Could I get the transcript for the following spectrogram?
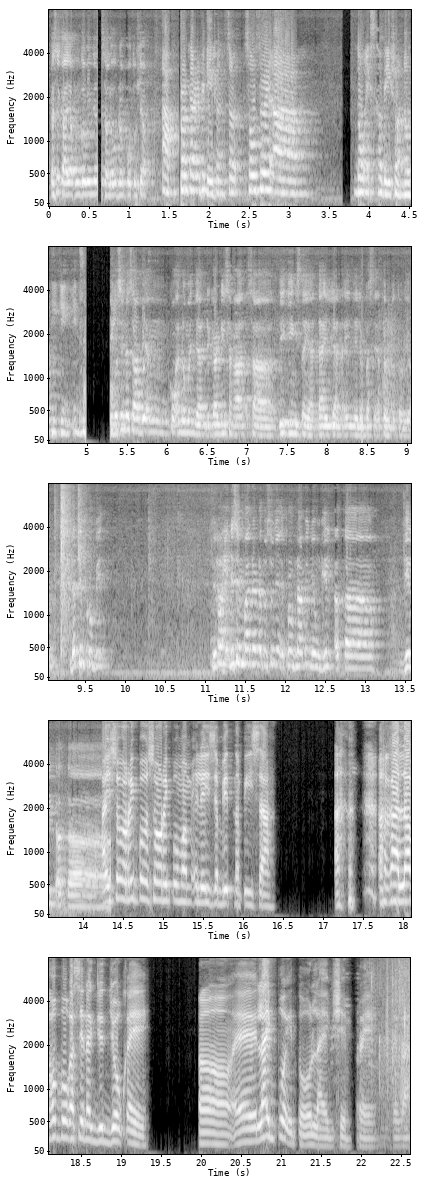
kasi kaya kong gawin yan sa loob ng Photoshop. Ah, for clarification, so, so sir, um, no excavation, no digging inside. Ko sinasabi ang kung ano man yan regarding sa, sa diggings na yan dahil yan ay nilabas ni Atty. Torion. Let him prove it. Di ba, in the same manner na gusto niya i-prove namin yung guilt at, ah, guilt at, ah, Ay, sorry po, sorry po, Ma'am Elizabeth Napisa. Akala ko po kasi nagjo-joke eh. Ah, eh, live po ito, live syempre. Diba?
